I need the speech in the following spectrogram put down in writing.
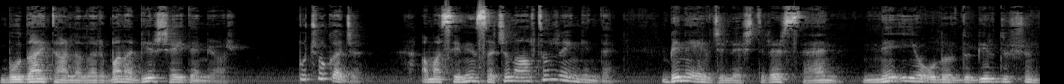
Buğday tarlaları bana bir şey demiyor. Bu çok acı. Ama senin saçın altın renginde. Beni evcilleştirirsen ne iyi olurdu bir düşün.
